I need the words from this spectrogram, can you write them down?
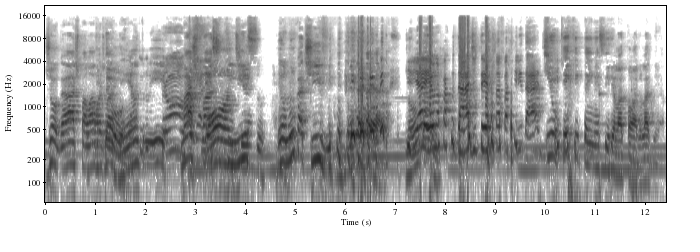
jogar as palavras lá dentro e Pronto, mais fácil que isso. Eu nunca tive. Queria eu na faculdade ter essa facilidade. E o que que tem nesse relatório lá dentro,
